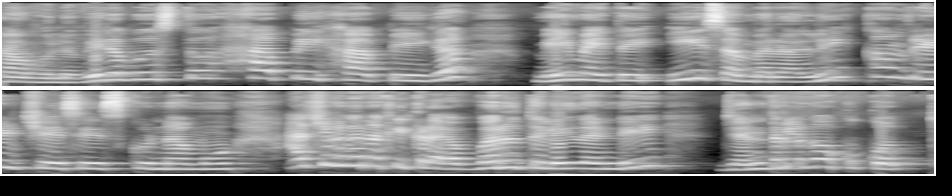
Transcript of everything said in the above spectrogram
నవ్వులు విరబూస్తూ హ్యాపీ హ్యాపీగా మేమైతే ఈ సంబరాల్ని కంప్లీట్ చేసేసుకున్నాము. యాక్చువల్గా నాకు ఇక్కడ ఎవ్వరూ తెలియదండి. జనరల్గా ఒక కొత్త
